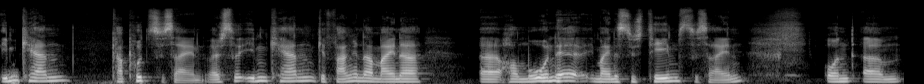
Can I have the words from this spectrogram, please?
im Kern kaputt zu sein. Weißt du, im Kern Gefangener meiner äh, Hormone meines Systems zu sein. Und ähm,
